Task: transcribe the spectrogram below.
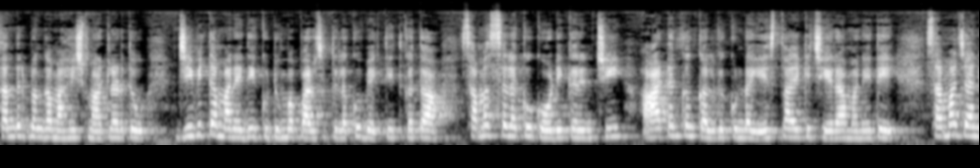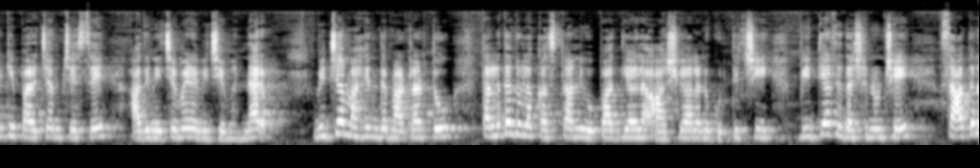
సందర్భంగా మహేష్ మాట్లాడుతూ జీవితం అనేది కుటుంబ పరిస్థితులకు వ్యక్తిగత సమస్యలకు కోడీకరించి ఆటంకం కలగకుండా ఏ స్థాయికి చేరామనేది సమాజానికి పరిచయం చేస్తే అది నిజమైన విజయమన్నారు. విద్యా మహేందర్ మాట్లాడుతూ తల్లిదండ్రుల కష్టాన్ని ఉపాధ్యాయుల ఆశయాలను గుర్తించి విద్యార్థి దశ నుంచే సాధన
